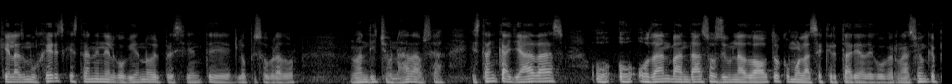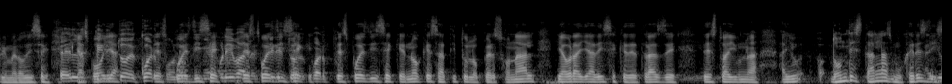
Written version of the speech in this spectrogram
que las mujeres que están en el gobierno del presidente López Obrador no han dicho nada, o sea, están calladas o, o- o dan bandazos de un lado a otro, como la secretaria de Gobernación, que primero dice El que apoya, de cuerpo, después ¿no? dice, después espíritu dice, de que, cuerpo. después dice que no, que es a título personal, y ahora ya dice que detrás de, de esto hay una, hay un- ¿dónde están las mujeres de una-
